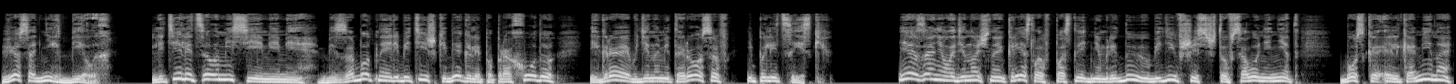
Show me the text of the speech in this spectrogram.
вез одних белых. Летели целыми семьями, беззаботные ребятишки бегали по проходу, играя в динамитеросов и полицейских. Я занял одиночное кресло в последнем ряду и, убедившись, что в салоне нет Боска Эль Камина,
